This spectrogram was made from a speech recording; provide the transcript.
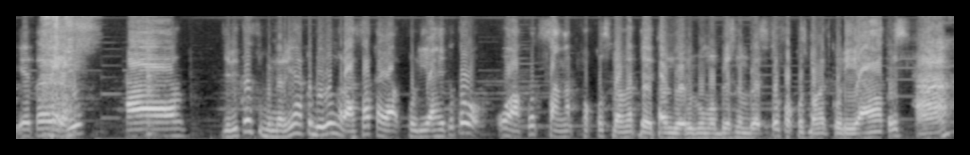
gitu jadi uh, jadi tuh sebenarnya aku dulu ngerasa kayak kuliah itu tuh wah aku sangat fokus banget deh tahun 2015-16 itu fokus banget kuliah terus Hah?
